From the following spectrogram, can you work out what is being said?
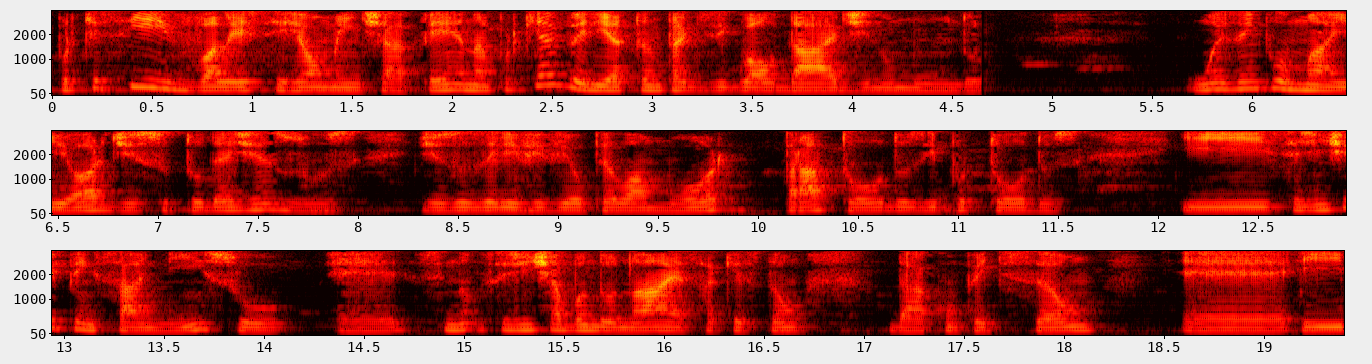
Porque se valesse realmente a pena, por que haveria tanta desigualdade no mundo? Um exemplo maior disso tudo é Jesus. Jesus ele viveu pelo amor para todos e por todos. E se a gente pensar nisso, é, se, não, se a gente abandonar essa questão da competição é, e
